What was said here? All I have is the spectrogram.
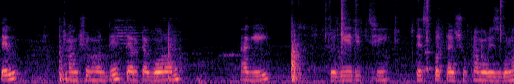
তেল। মাংসর মধ্যে তেলটা গরম আগেই। তো দিয়ে দিচ্ছি তেজপাতা, শুকনো মরিচগুলো।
